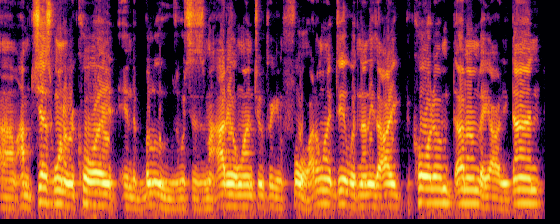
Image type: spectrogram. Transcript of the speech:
um, I'm just want to record in the blues, which is my audio one, two, three, and 4. I don't want to deal with none of these. I already recorded them, done them, they already done.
